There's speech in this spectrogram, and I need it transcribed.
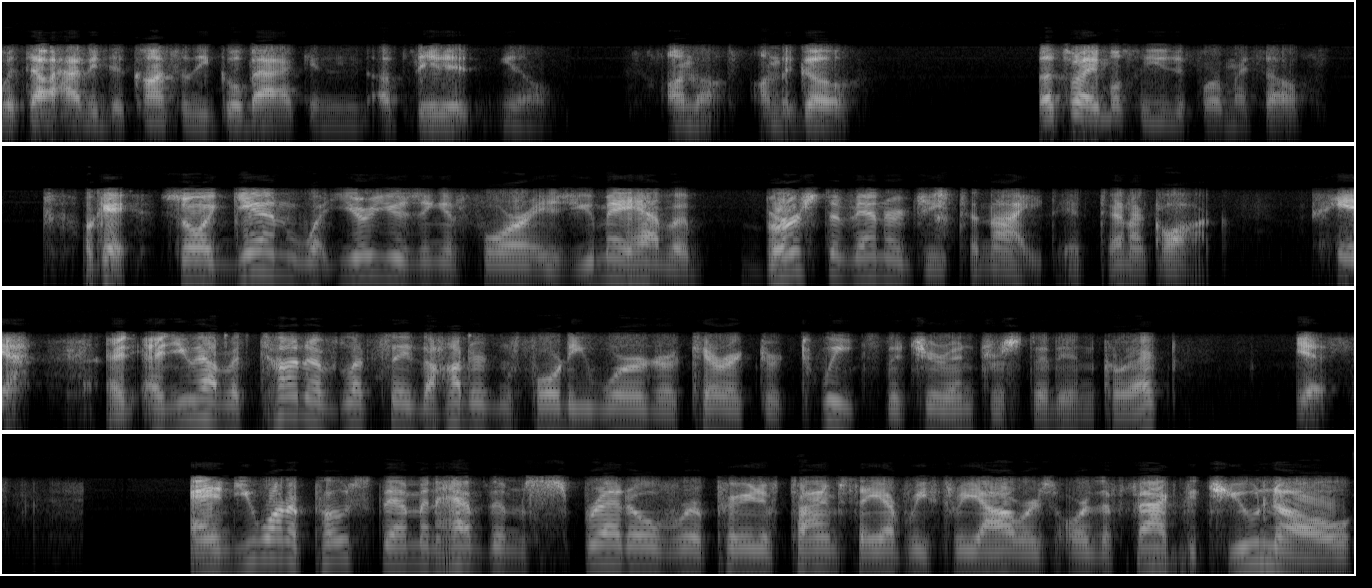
without having to constantly go back and update it you know on the on the go. That's what I mostly use it for myself. Okay, so again, what you're using it for is you may have a burst of energy tonight at 10 o'clock, yeah. and, and you have a ton of, let's say, the 140 word or character tweets that you're interested in, correct? Yes. And you want to post them and have them spread over a period of time, say every three hours, or the fact that you know,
